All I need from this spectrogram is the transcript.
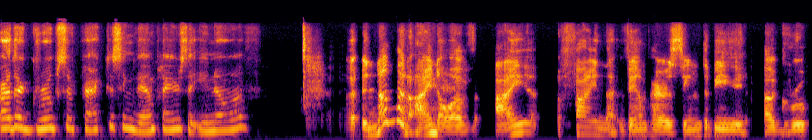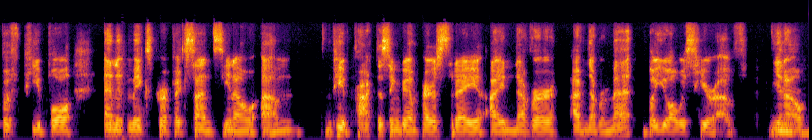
are there groups of practicing vampires that you know of? Uh, none that I know of. I find that vampires seem to be a group of people, and it makes perfect sense. You know, um, people practicing vampires today, I never, I've never met, but you always hear of. You know,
